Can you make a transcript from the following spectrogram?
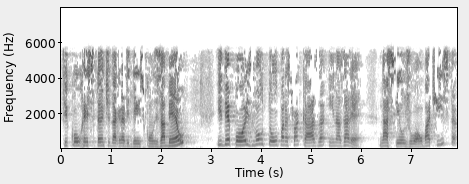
ficou o restante da gravidez com Isabel e depois voltou para sua casa em Nazaré. Nasceu João Batista,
